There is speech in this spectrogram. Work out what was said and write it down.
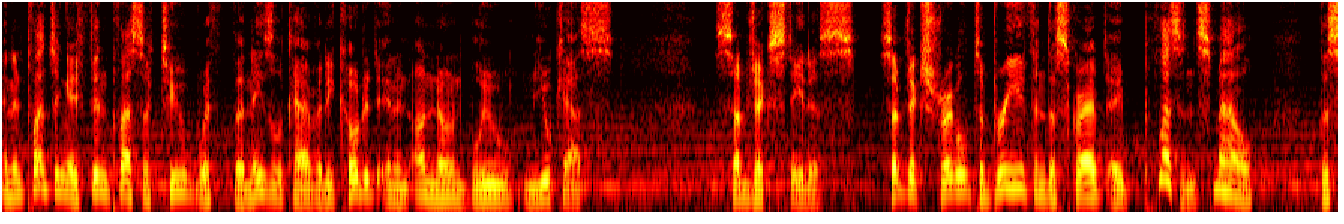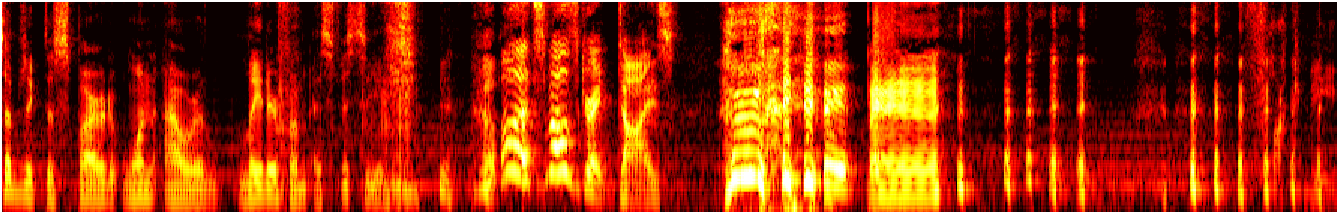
and implanting a thin plastic tube with the nasal cavity coated in an unknown blue mucus. Subject status. Subject struggled to breathe and described a pleasant smell. The subject expired one hour later from asphyxiation. Oh, that smells great. Dies. Fuck me.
